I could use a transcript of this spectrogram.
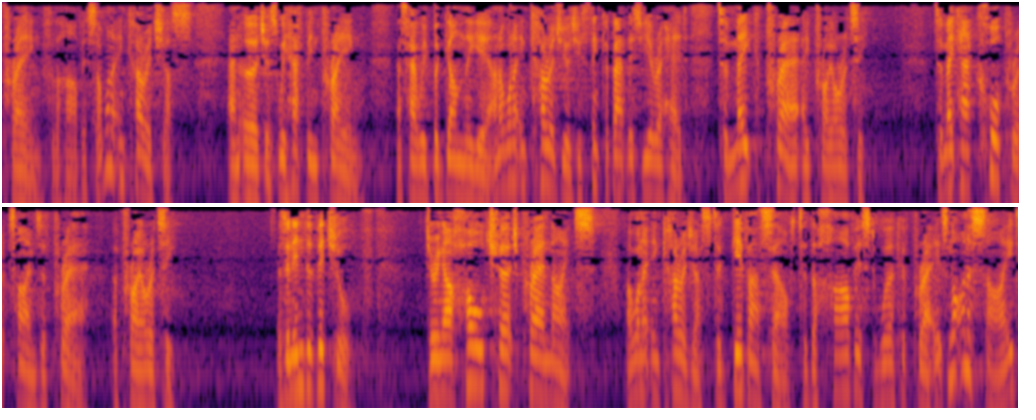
praying for the harvest? I want to encourage us and urge us. We have been praying. That's how we've begun the year. And I want to encourage you as you think about this year ahead to make prayer a priority, to make our corporate times of prayer a priority. As an individual, during our whole church prayer nights, I want to encourage us to give ourselves to the harvest work of prayer. It's not an aside.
